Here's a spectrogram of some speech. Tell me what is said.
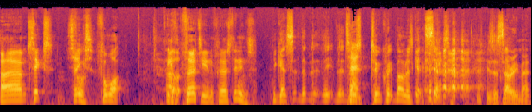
Um, six. Six. For, for what? He got 30 in the first innings. He gets the, the, the, the, Ten. those two quick bowlers get six. He's a Surrey man.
